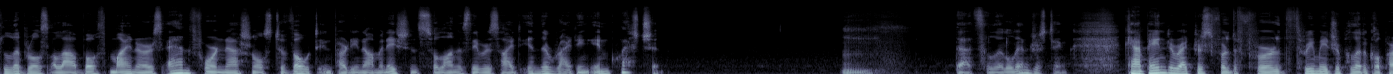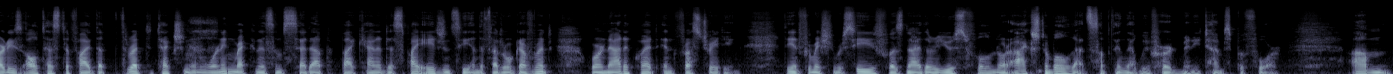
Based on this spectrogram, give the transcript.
The Liberals allow both minors and foreign nationals to vote in party nominations so long as they reside in the riding in question. Hmm. That's a little interesting. Campaign directors for the for the three major political parties all testified that the threat detection and warning mechanisms set up by Canada's spy agency and the federal government were inadequate and frustrating. The information received was neither useful nor actionable. That's something that we've heard many times before. Um,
